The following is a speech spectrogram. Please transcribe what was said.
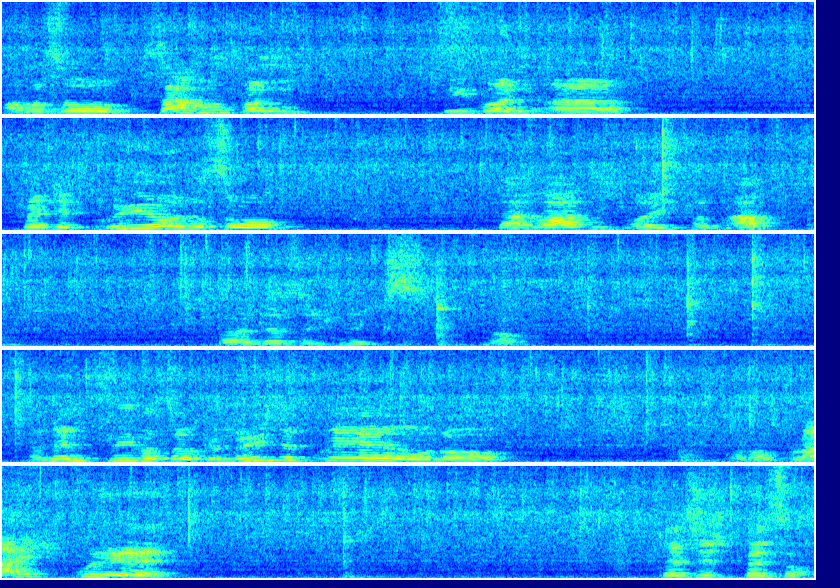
Aber so Sachen von, wie von äh, fette Brühe oder so, da rate ich euch von ab, weil das ist nichts. Ne? Dann nimmt lieber so Gemüsebrühe oder, oder Fleischbrühe das ist besser.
